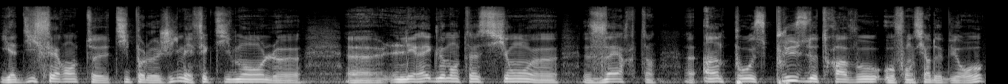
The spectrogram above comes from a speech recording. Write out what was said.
il y a différentes typologies, mais effectivement le, les réglementations vertes imposent plus de travaux aux foncières de bureaux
